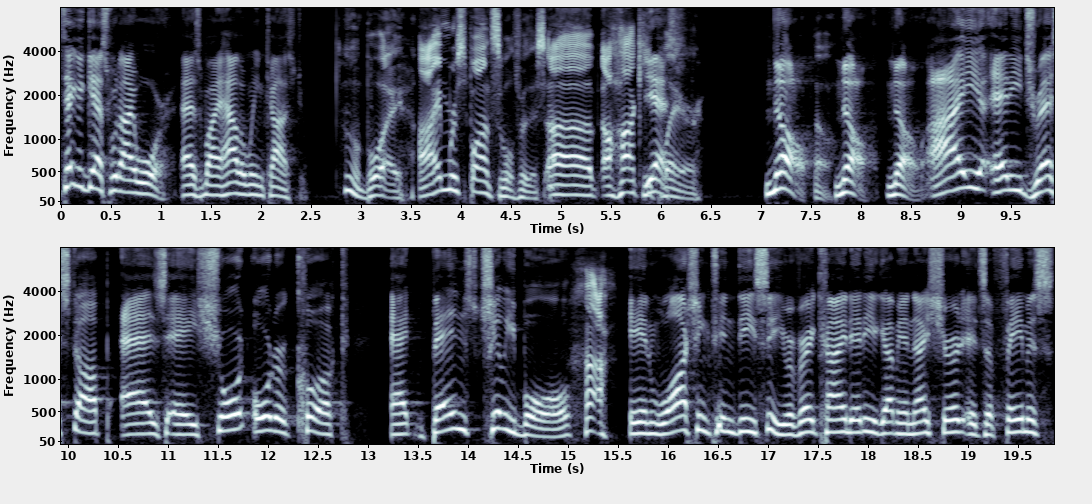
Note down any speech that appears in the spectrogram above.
take a guess what I wore as my Halloween costume. Oh boy, I'm responsible for this. Uh, a hockey Yes. player. No, Oh. no, no. I, Eddie, dressed up as a short order cook at Ben's Chili Bowl in Washington, D.C. You were very kind, Eddie. You got me a nice shirt. It's a famous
